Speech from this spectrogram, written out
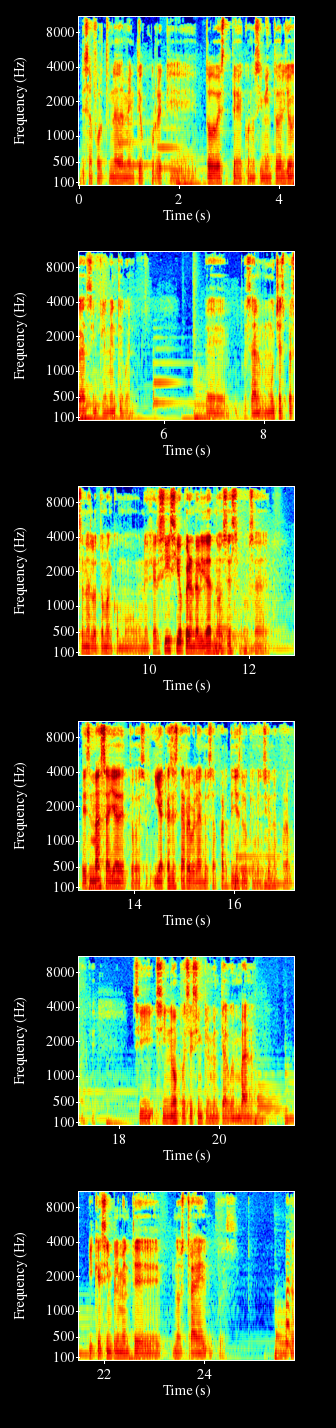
Desafortunadamente ocurre que todo este conocimiento del yoga simplemente, bueno, eh, pues muchas personas lo toman como un ejercicio, pero en realidad no es eso, o sea, es más allá de todo eso. Y acá se está revelando esa parte y es lo que menciona Prabhupada, si, si no, pues es simplemente algo en vano. Y que simplemente nos trae, pues, bueno,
